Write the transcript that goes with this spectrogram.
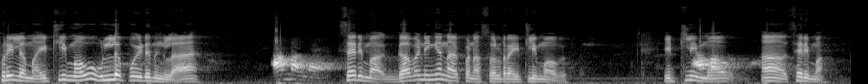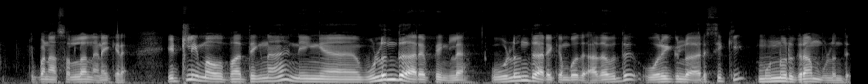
புரியலம்மா. இட்லி மாவு உள்ள போயிடுதுங்களா? சரிம்மா கவனிங்க நான் இப்ப நான் சொல்றேன் இட்லி மாவு. இட்லி மாவு ஆ சரிம்மா. இப்ப நான் சொல்லலாம்னு நினைக்கிறேன். இட்லி மாவு பார்த்தீங்கன்னா நீங்க உளுந்து அரைப்பீங்களே உளுந்து அரைக்கும் போது அதாவது ஒரு கிலோ அரிசிக்கு முந்நூறு கிராம் உளுந்து.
